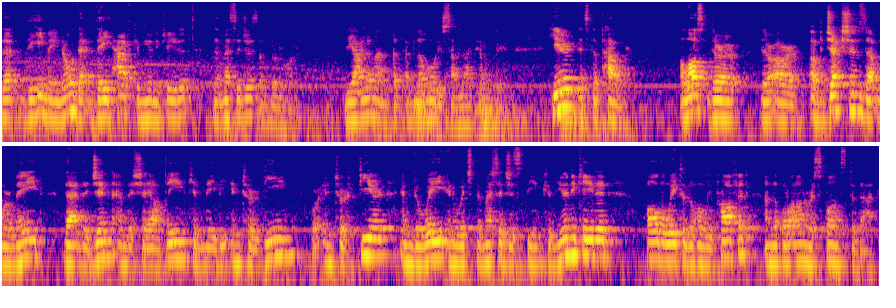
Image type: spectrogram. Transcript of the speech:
that he may know that they have communicated the messages of the Lord. Here it's the power. Allah, there, there are objections that were made that the jinn and the shayateen can maybe intervene or interfere in the way in which the message is being communicated all the way to the Holy Prophet, and the Quran responds to that.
